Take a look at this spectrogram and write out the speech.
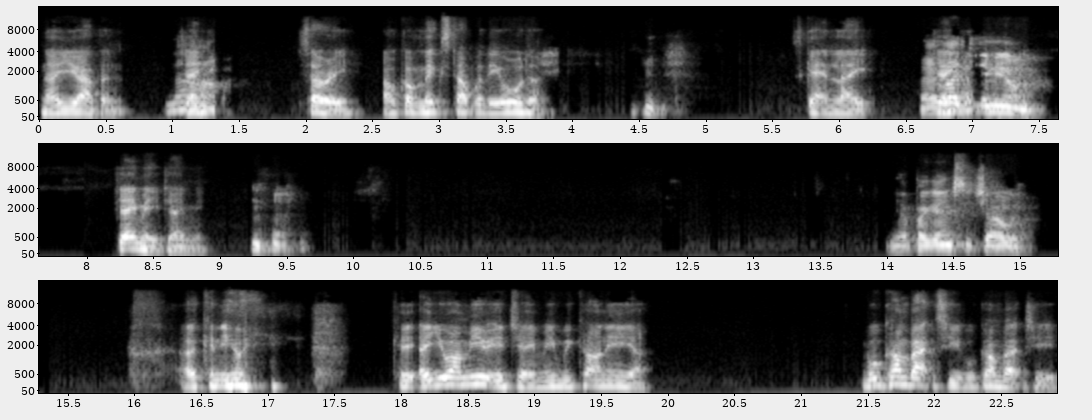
no, you haven't. No. Jamie? Sorry, I've got mixed up with the order. it's getting late. Right, Jamie? let Jamie on. Jamie, Jamie. Yep, against the Charlie. Uh, can you? Can, are you unmuted, Jamie? We can't hear you. We'll come back to you. We'll come back to you.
